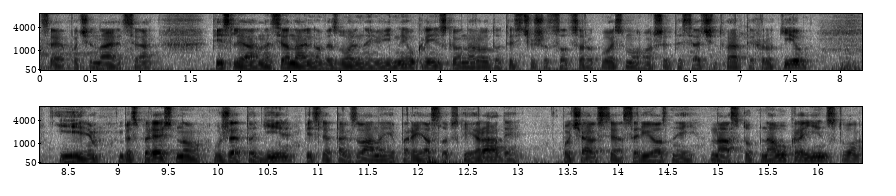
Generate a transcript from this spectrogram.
Це починається після національно-визвольної війни українського народу 1648-64 років. І, безперечно, вже тоді, після так званої Переяславської ради, почався серйозний наступ на українство,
